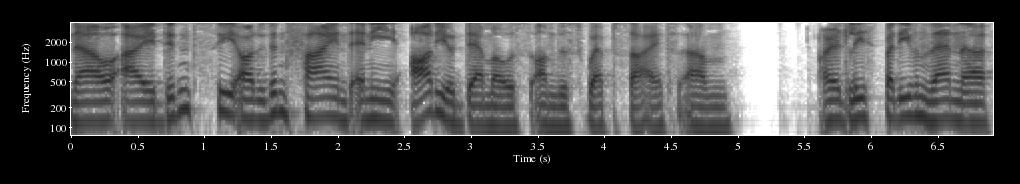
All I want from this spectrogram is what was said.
Now I didn't see or I didn't find any audio demos on this website. Um, or at least, but even then, uh,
